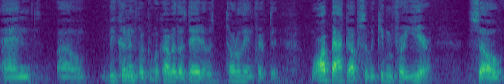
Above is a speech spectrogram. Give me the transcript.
and uh, we couldn't rec- recover those data. It was totally encrypted. Our backups, so we keep them for a year. So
